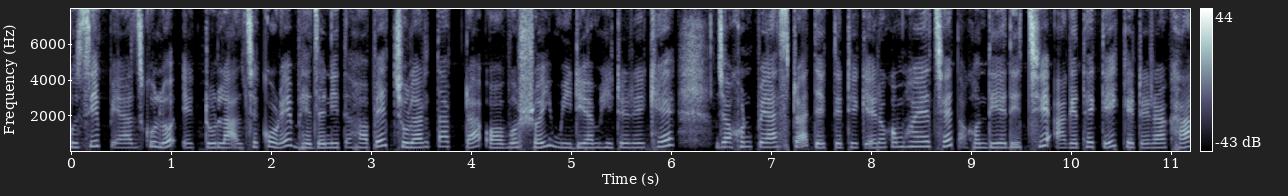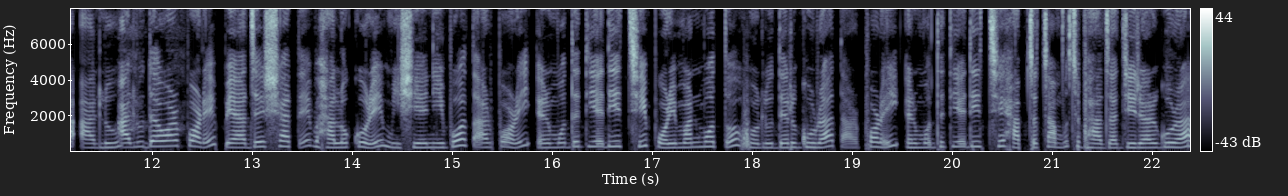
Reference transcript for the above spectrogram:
কুচি। পেঁয়াজগুলো একটু লালচে করে ভেজে নিতে হবে। চুলার তাপটা অবশ্যই মিডিয়াম হিটে রেখে যখন পেঁয়াজটা দেখতে ঠিক এরকম হয়েছে, তখন দিয়ে দিচ্ছি আগে থেকেই কেটে রাখা আলু। আলু দেওয়ার পরে পেঁয়াজের সাথে ভালো করে মিশিয়ে নিব। তারপরেই এর মধ্যে দিয়ে দিচ্ছি পরিমাণ মতো হলুদের গুঁড়া। তারপরেই এর মধ্যে দিয়ে দিচ্ছি হাফ চা চামচ ভাজা জিরার গুঁড়া।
